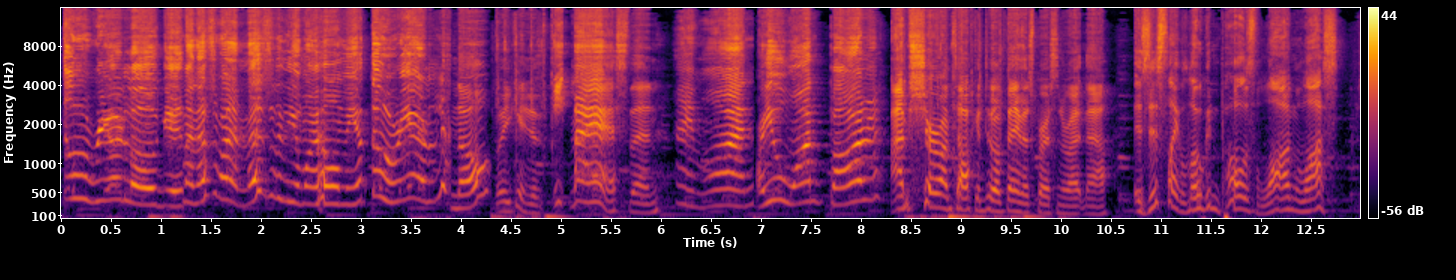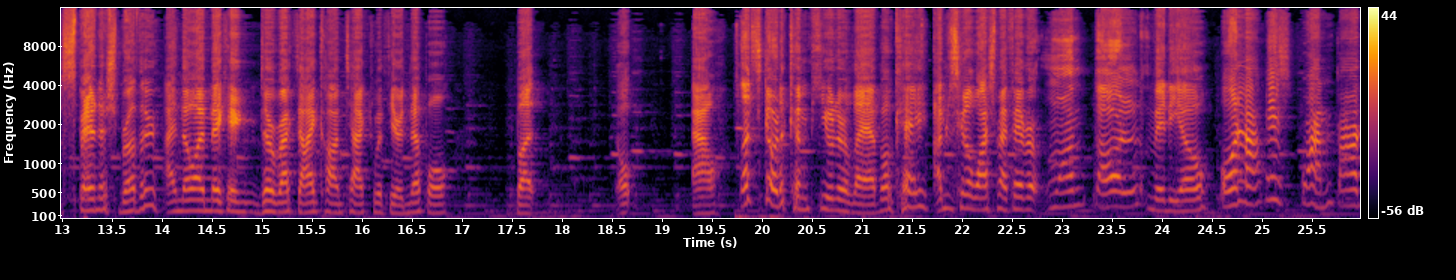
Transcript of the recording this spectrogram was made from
too real, Logan. Man, that's why I mess with you, my homie. You're too real. No? Well, you can just eat my ass then. I'm one. Are you one, Paul? I'm sure I'm talking to a famous person right now. Is this like Logan Paul's long lost Spanish brother? I know I'm making direct eye contact with your nipple, but Oh, ow. Let's go to computer lab, okay? I'm just gonna watch my favorite Juan Paul video. Hola, it's Juan Paul.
